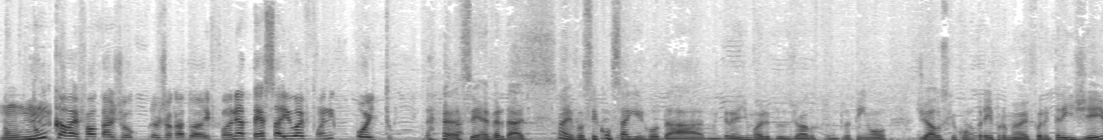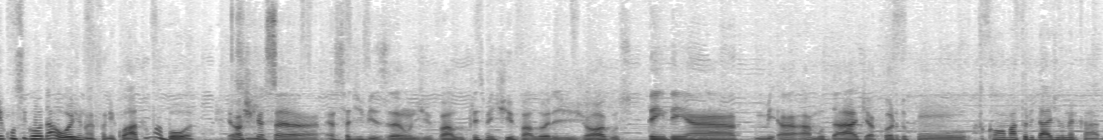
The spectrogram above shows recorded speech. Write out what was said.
Não, nunca vai faltar jogo pra eu jogar do iPhone até sair o iPhone 8. Sim, é verdade. Não, e você consegue rodar na grande maioria dos jogos, por exemplo, eu tenho jogos que eu comprei pro meu iPhone 3G e eu consigo rodar hoje no iPhone 4, uma boa. Eu acho que essa, essa divisão de valor, principalmente de valores de jogos, tendem a, a, a mudar de acordo com o, Com a maturidade do mercado.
